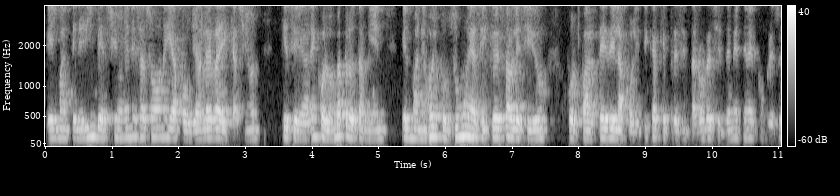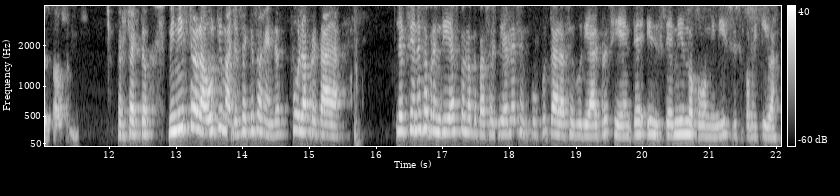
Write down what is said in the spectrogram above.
el mantener inversión en esa zona y apoyar la erradicación que se da en Colombia, pero también el manejo del consumo así quedó establecido por parte de la política que presentaron recientemente en el Congreso de Estados Unidos. Perfecto. Ministro, la última, yo sé que su agenda es full apretada. Lecciones aprendidas con lo que pasó el viernes en Cúcuta, la seguridad del presidente y de usted mismo como ministro y su comitiva.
